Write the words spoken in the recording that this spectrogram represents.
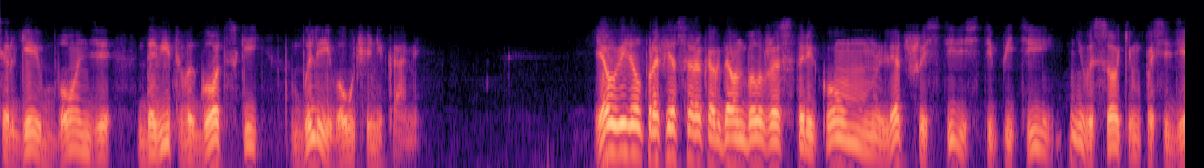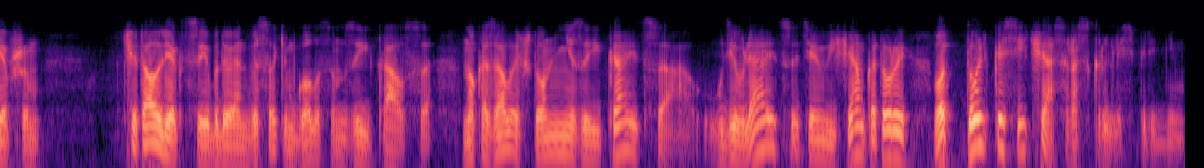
Сергей Бонди, Давид Выгодский были его учениками. Я увидел профессора, когда он был уже стариком, лет 65, невысоким, посидевшим. Читал лекции Бадуэн высоким голосом, заикался — но казалось, что он не заикается, а удивляется тем вещам, которые вот только сейчас раскрылись перед ним.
